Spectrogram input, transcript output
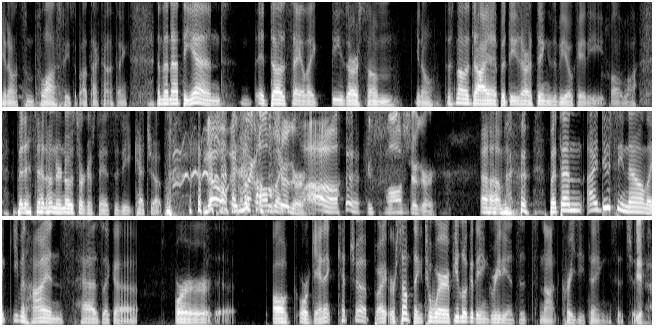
you know some philosophies about that kind of thing and then at the end it does say like these are some you know there's not a diet but these are things to be okay to eat blah blah blah but it said under no circumstances eat ketchup No, it's like all was like, sugar. oh It's all sugar. um, but then I do see now, like even Heinz has like a or uh, all organic ketchup right, or something to where if you look at the ingredients, it's not crazy things. It's just Yeah.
